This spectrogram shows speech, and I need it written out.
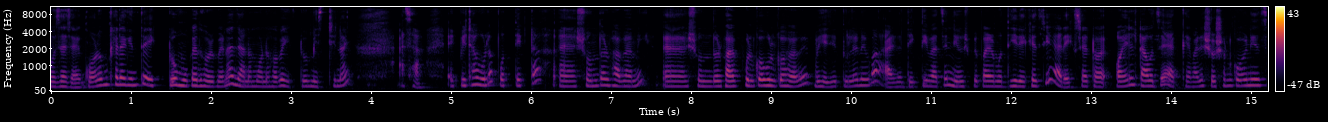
বোঝা যায়। গরম খেলে কিন্তু একটু মুখে ধরবে না, যেন মনে হবে একটু মিষ্টি নয় আচ্ছা এই পিঠাগুলো প্রত্যেকটা সুন্দরভাবে আমি সুন্দরভাবে ফুলকো ফুলকোভাবে ভেজে তুলে নেব। আর দেখতেই পাচ্ছেন নিউজ পেপারের মধ্যেই রেখেছি। আর এক্সট্রা অয়েলটাও যে একেবারে শোষণ করে নিয়েছি।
